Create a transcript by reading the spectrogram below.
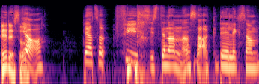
Är det så? Ja, det är alltså fysiskt en annan sak. Det är liksom,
